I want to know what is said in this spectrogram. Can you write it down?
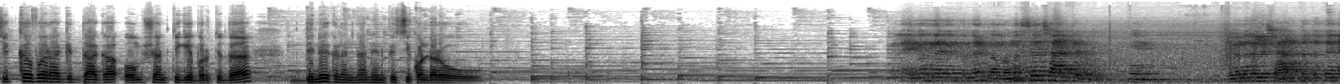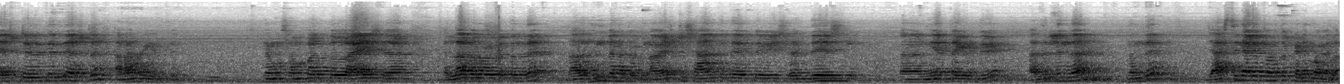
ಚಿಕ್ಕವರಾಗಿದ್ದಾಗ ಓಂ ಶಾಂತಿಗೆ ಬರುತ್ತಿದ್ದ ದಿನಗಳನ್ನ ನೆನಪಿಸಿಕೊಂಡರು. ಶಾಂತಿ ಜೀವನದಲ್ಲಿ ಶಾಂತತೆ ಎಷ್ಟು ಇರ್ತೈತಿ ಅಷ್ಟು ಆರಾಮಾಗಿರ್ತೈತಿ ನಮ್ಮ ಸಂಪತ್ತು ಆಯುಷ ಎಲ್ಲ ಬರ್ಬೇಕಂತಂದ್ರೆ ಅದ್ರ ಹಿಂದೆ ನಾವು ಎಷ್ಟು ಶಾಂತತೆ ಇರ್ತೀವಿ, ಶ್ರದ್ಧೆ ನಿಯತ್ತಾಗಿರ್ತೀವಿ ಅದರಿಂದ ನಮ್ದು ಜಾಸ್ತಿನೇ ಆಗತ್ತೆ ಹೊರತು ಕಡಿಮೆ ಆಗಲ್ಲ.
